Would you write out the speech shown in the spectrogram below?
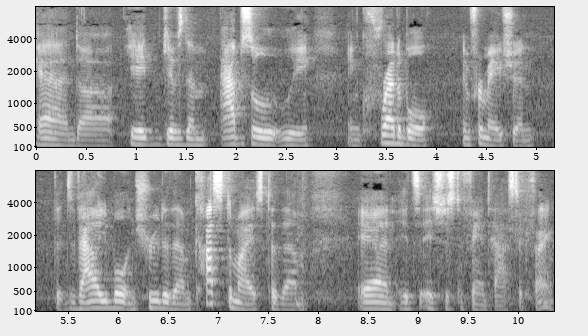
And uh, it gives them absolutely incredible information that's valuable and true to them, customized to them, and it's it's just a fantastic thing.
